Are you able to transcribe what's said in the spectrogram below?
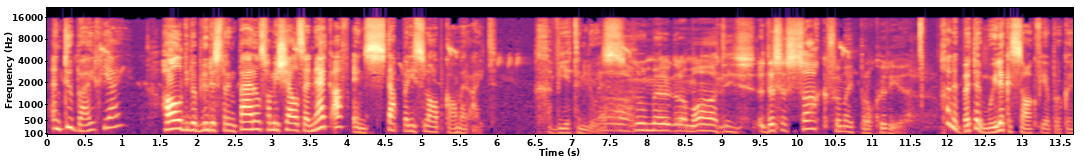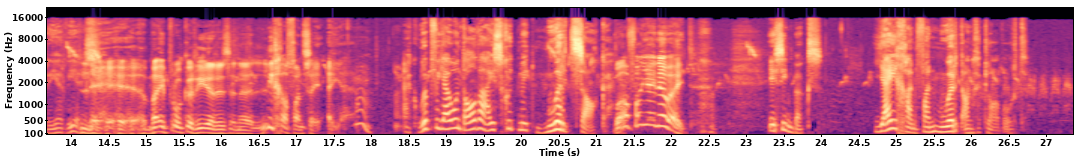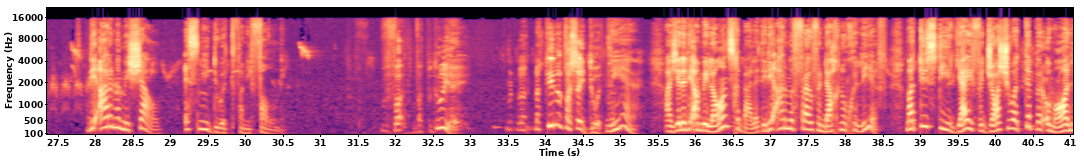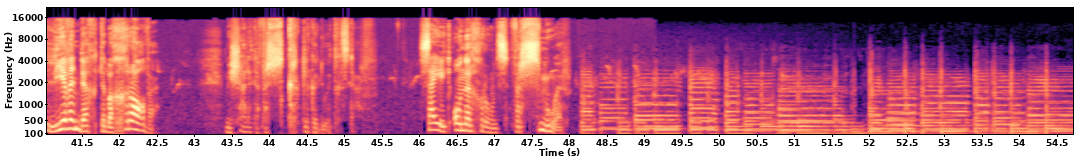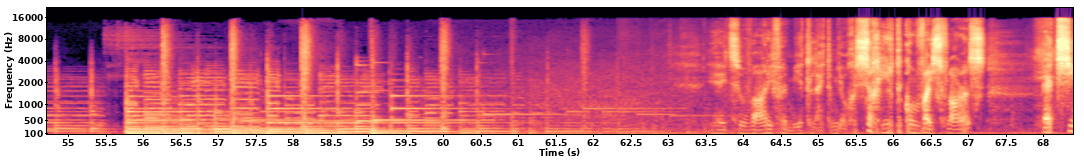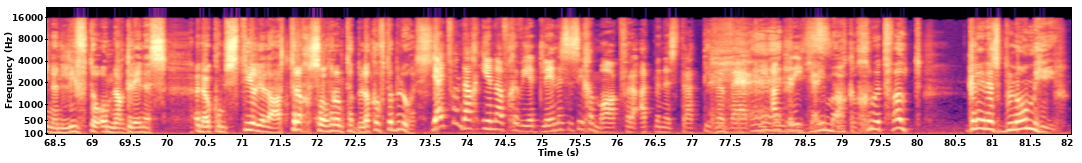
En toe buig jy, haal die bebloede string parels van Michelle se nek af en stap by die slaapkamer uit. Gewetenloos. Ag, hoe melodramaties. Dis 'n saak vir my prokureur. Gaan 'n bitter moeilike saak vir jou prokureur wees. Nee, my prokureur is in 'n liga van sy eie. Ek hoop vir jou onthaalwe hy's goed met moordsake. Waarvan jy nou uit? Jy sien Bux. Jy gaan van moord aangekla word. Die arme Michelle is nie dood van die val nie. Wat wat bedoel jy? Na, Natuurlik was sy dood. Nee, as jy die ambulans gebel het, het die arme vrou vandag nog geleef, maar toe stuur jy vir Joshua Tipper om haar lewendig te begrawe. Michelle het 'n verskriklike dood gesterf. Sy het ondergronds versmoor. Jy het so waar die vermetelheid om jou gesig hier te kom wys, Florence. Ek sien 'n liefde om na Glennis en nou kom steel jy haar terug sonder om te blik of te bloos. Jy het vandag eendag geweet Glennis is nie gemaak vir 'n administratiewe werk nie, Andries. Jy maak 'n groot fout. Glennis blom hier.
